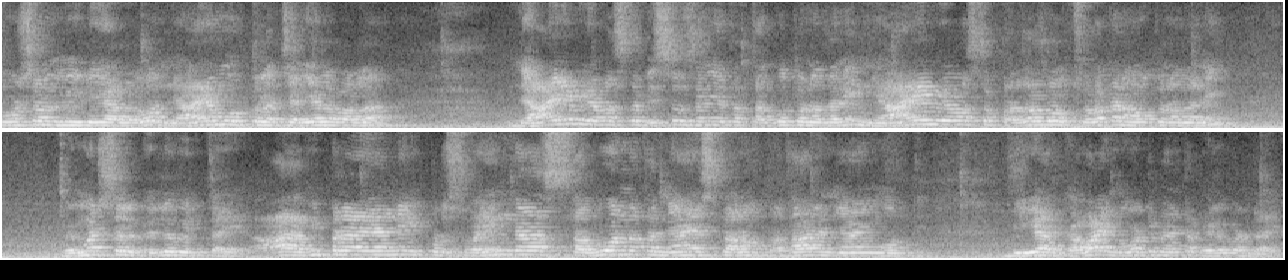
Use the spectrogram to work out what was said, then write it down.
సోషల్ మీడియాలలో న్యాయమూర్తుల చర్యల వల్ల న్యాయ వ్యవస్థ విశ్వసనీయత తగ్గుతున్నదని న్యాయ వ్యవస్థ ప్రజల్లో చులకన అవుతున్నదని విమర్శలు వెల్లువెత్తాయి. ఆ అభిప్రాయాన్ని ఇప్పుడు స్వయంగా సర్వోన్నత న్యాయస్థానం ప్రధాన న్యాయమూర్తి బిఆర్ గవాయ్ నోటి వెంట వెలువడ్డాయి.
